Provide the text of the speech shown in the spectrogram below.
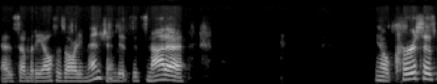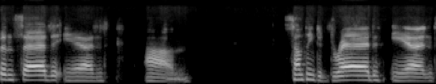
as somebody else has already mentioned, it's it's not a you know, curse has been said and um, something to dread and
